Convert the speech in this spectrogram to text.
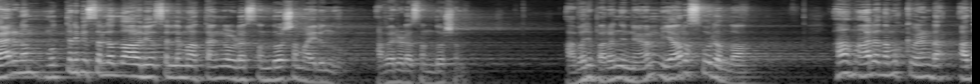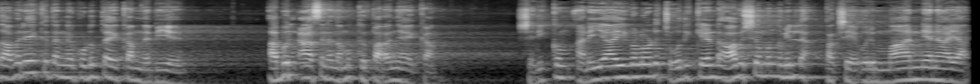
കാരണം മുത്തനബി സല്ലാ അലൈഹി വസ്ലമ തങ്ങളുടെ സന്തോഷമായിരുന്നു. അവരുടെ സന്തോഷം. അവർ പറഞ്ഞു ഞാൻ യാ റസൂലല്ല ആ മാല നമുക്ക് വേണ്ട. അത് അവരേക്ക് തന്നെ കൊടുത്തയക്കാം നബിയെ. അബുൽ ആസിനെ നമുക്ക് പറഞ്ഞയക്കാം. ശരിക്കും അനുയായികളോട് ചോദിക്കേണ്ട ആവശ്യമൊന്നുമില്ല. പക്ഷേ ഒരു മാന്യനായ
